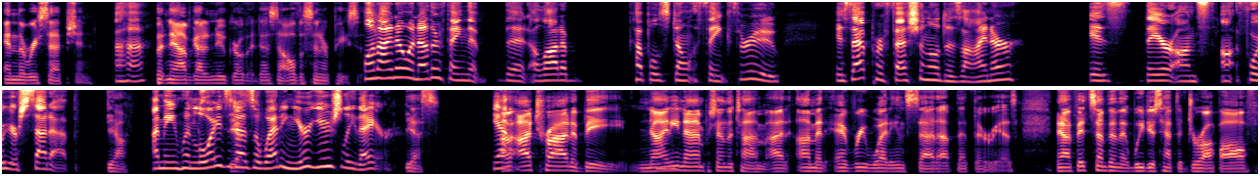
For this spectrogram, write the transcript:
and the reception, Uh-huh. but now I've got a new girl that does all the centerpieces. Well, and I know another thing that that a lot of couples don't think through is that professional designer is there on, on for your setup. yeah. I mean, when Lloyd's Yes. does a wedding, you're usually there. Yes. Yeah. I, I try to be 99% of the time. I, I'm at every wedding setup that there is. Now, if it's something that we just have to drop off,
